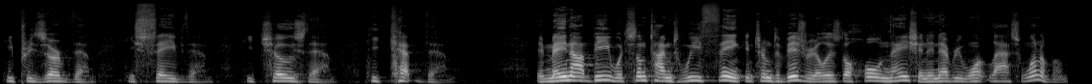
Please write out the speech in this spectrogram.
He preserved them, he saved them, he chose them, he kept them. It may not be what sometimes we think in terms of Israel is the whole nation and every one, last one of them.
